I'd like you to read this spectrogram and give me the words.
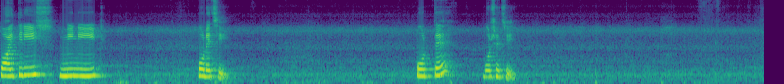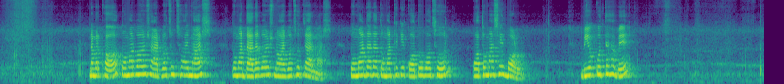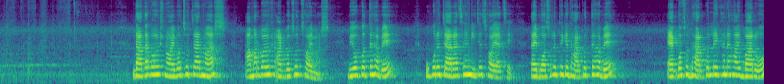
পঁয়ত্রিশ মিনিট পড়েছি। পড়তে বসেছি। নাম্বার খ, তোমার বয়স আট বছর ছয় মাস, তোমার দাদার বয়স নয় বছর চার মাস। তোমার দাদা তোমার থেকে কত বছর, কত মাসের বড়? বিয়োগ করতে হবে। দাদার বয়স নয় বছর চার মাস, আমার বয়স আট বছর ছয় মাস। বিয়োগ করতে হবে। উপরে চার আছে, নিচে ছয় আছে। তাই বছরের থেকে ধার করতে হবে। এক বছর ধার করলে এখানে হয় বারো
